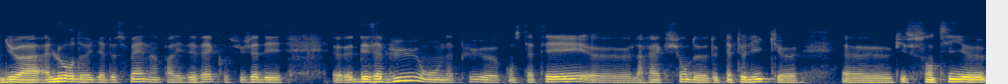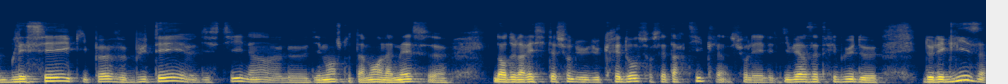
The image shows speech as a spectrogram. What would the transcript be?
lieu à, Lourdes il y a deux semaines hein, par les évêques au sujet des, des abus. On a pu constater la réaction de, catholiques qui se sont sentis blessés qui peuvent buter, disent-ils, hein, le dimanche notamment à la messe lors de la récitation du, credo sur cet article, sur les, divers attributs de l'Église.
